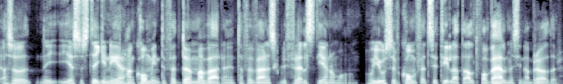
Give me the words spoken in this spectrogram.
alltså, när Jesus stiger ner, han kom inte för att döma världen utan för att världen skulle bli frälst genom honom. Och Josef kom för att se till att allt var väl med sina bröder.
